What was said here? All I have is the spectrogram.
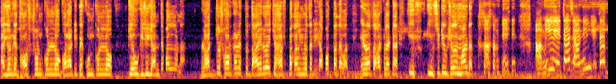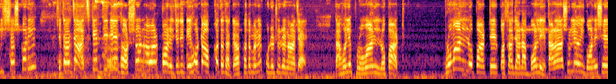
একজনকে ধর্ষণ করল, গলা টিপে খুন করল, কেউ কিছু জানতে পারল না। রাজ্য সরকারের তো দায় রয়েছে হাসপাতালগুলোতে নিরাপত্তা দেওয়ার। এরা তো আসলে একটা ইনস্টিটিউশনাল মার্ডার আমি এটা জানি, এটা বিশ্বাস করি। সেটা হচ্ছে আজকের দিনে ধর্ষণ হওয়ার পরে যদি দেহটা অক্ষত থাকে, অক্ষত মানে পুড়ে টুরে না যায়, তাহলে প্রমাণ লোপাট। প্রমাণ লোপাটের কথা যারা বলে, তারা আসলে ওই গণেশের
